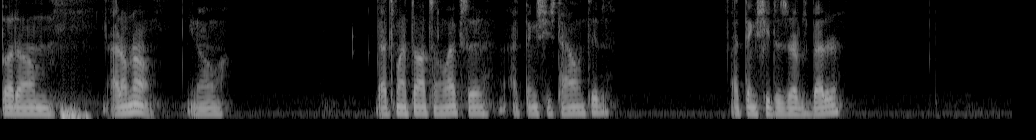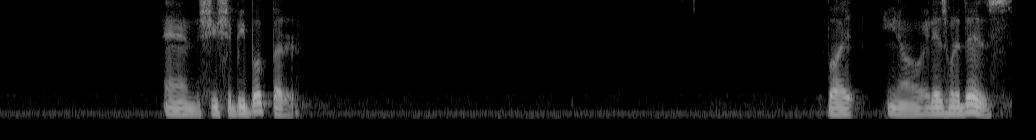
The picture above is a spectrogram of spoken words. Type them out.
But um, I don't know. You know, that's my thoughts on Alexa. I think she's talented. I think she deserves better. And she should be booked better. But, you know, it is what it is.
